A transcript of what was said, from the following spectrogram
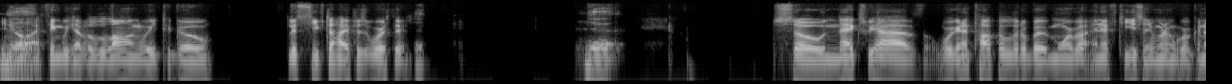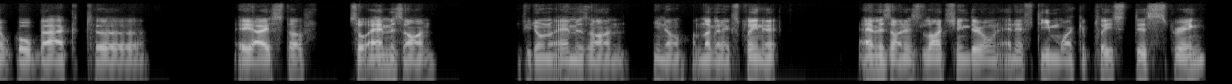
You yeah. know i think we have a long way to go. Let's see if the hype is worth it. Yeah so next we have we're gonna talk a little bit more about NFTs and we're we're gonna go back to AI stuff. So Amazon, if you don't know Amazon, you know I'm not gonna explain it. Amazon is launching their own NFT marketplace this spring,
